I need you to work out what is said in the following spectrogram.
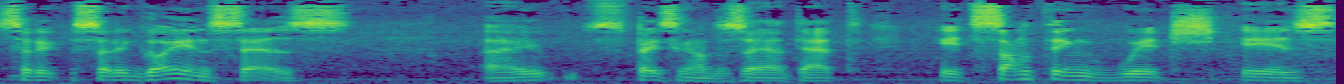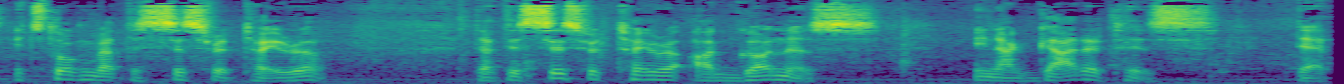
So the, so the Goyen says, uh, basing on the Zohar, that it's something which is, it's talking about the Sisra Torah, that the Sisra Torah agonis in Agadatis that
